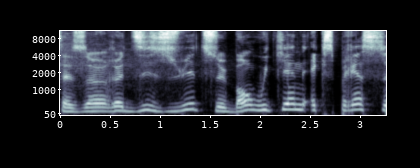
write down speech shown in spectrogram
16h18, bon week-end express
